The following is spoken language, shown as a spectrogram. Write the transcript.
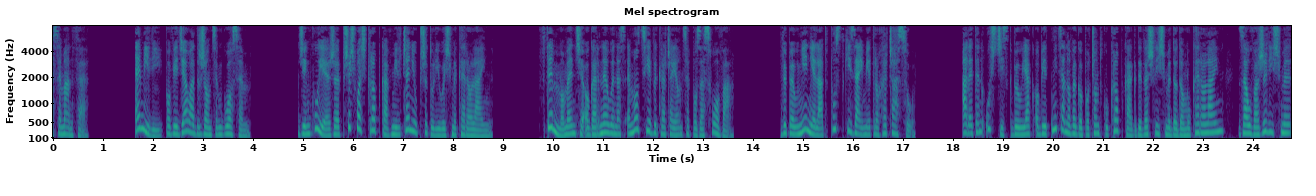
Semanthe. Emily powiedziała drżącym głosem. Dziękuję, że przyszłaś. Kropka w milczeniu przytuliłyśmy Caroline. W tym momencie ogarnęły nas emocje wykraczające poza słowa. Wypełnienie lat pustki zajmie trochę czasu. Ale ten uścisk był jak obietnica nowego początku. Kropka, gdy weszliśmy do domu Caroline, zauważyliśmy,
